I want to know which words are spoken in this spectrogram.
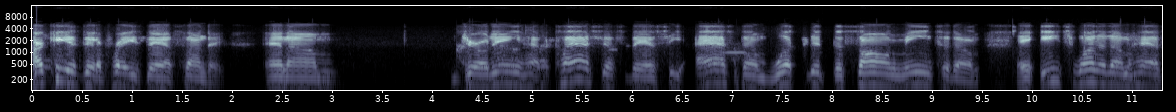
Our kids did a praise dance Sunday, and um, Geraldine had a class yesterday, and she asked them what did the song mean to them, and each one of them had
